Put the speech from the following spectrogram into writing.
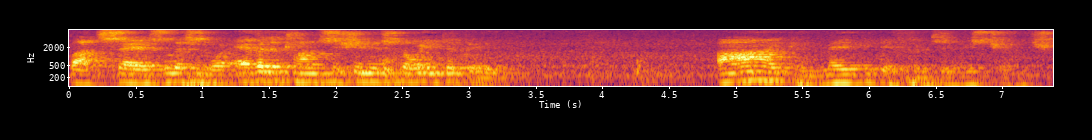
that says, listen, whatever the transition is going to be, I can make a difference in this church.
